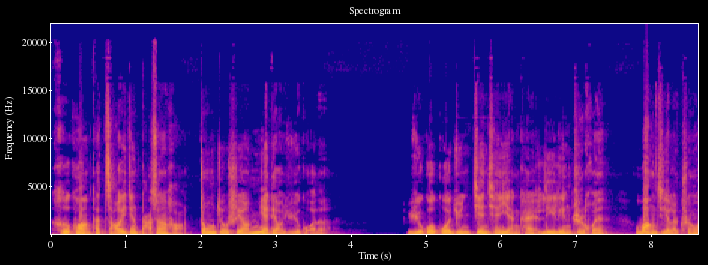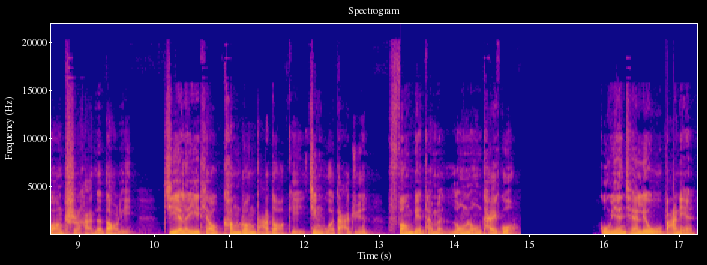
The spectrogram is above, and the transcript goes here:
何况他早已经打算好，终究是要灭掉虞国的。虞国国君见钱眼开，立令智昏，忘记了唇亡齿寒的道理，借了一条康庄大道给晋国大军，方便他们隆隆开过。公元前六五八年，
